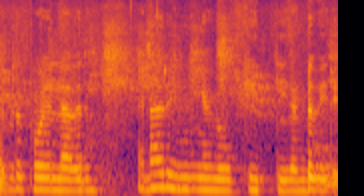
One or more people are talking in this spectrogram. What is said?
എവിടെ പോയി എല്ലാവരും? എല്ലാവരും ഇന്നെ ഇങ്ങനെ നോക്കിയിരിക്കും രണ്ടുപേര്.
